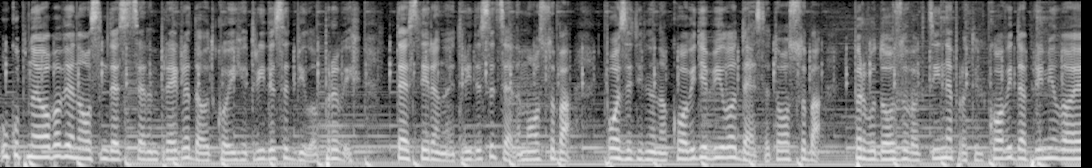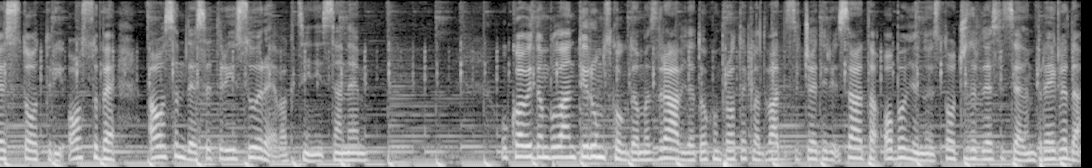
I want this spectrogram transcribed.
Ukupno je obavljeno 87 pregleda, od kojih je 30 bilo prvih. Testirano je 37 osoba. Pozitivno na COVID je bilo 10 osoba. Prvu dozu vakcine protiv COVID-a primilo je 103 osobe, a 83 su revakcinisane. U COVID ambulanti Rumskog doma zdravlja tokom protekla 24 sata obavljeno je 147 pregleda,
